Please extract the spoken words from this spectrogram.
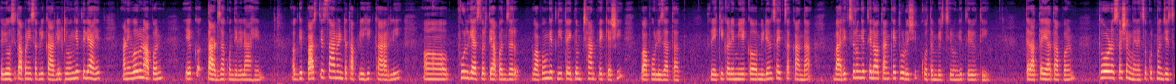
तर व्यवस्थित आपण ही सगळी कारली ठेवून घेतलेली आहेत आणि वरून आपण एक ताट झाकून दिलेला आहे. अगदी पाच ते सहा मिनटात आपली ही कारली फुल गॅसवरती आपण जर वापरून घेतली तर एकदम छानपैकी अशी वाफवली जातात. तर एकीकडे मी एक मीडियम साईजचा कांदा बारीक चिरून घेतलेला होता आणि काही थोडीशी कोथिंबीर चिरून घेतलेली होती. तर आता यात आपण थोडंसं शेंगदाण्याचं कूट म्हणजेच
